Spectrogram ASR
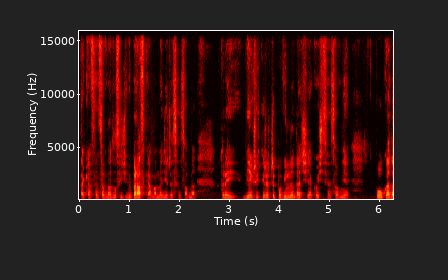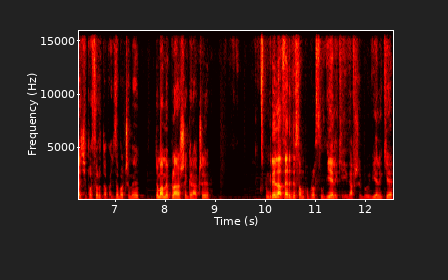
taka sensowna dosyć wypraska, mam nadzieję, że sensowna, w której większość tych rzeczy powinno dać się jakoś sensownie poukładać i posortować. Zobaczymy. Tu mamy planszę graczy. Gry Lacerdy są po prostu wielkie i zawsze były wielkie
